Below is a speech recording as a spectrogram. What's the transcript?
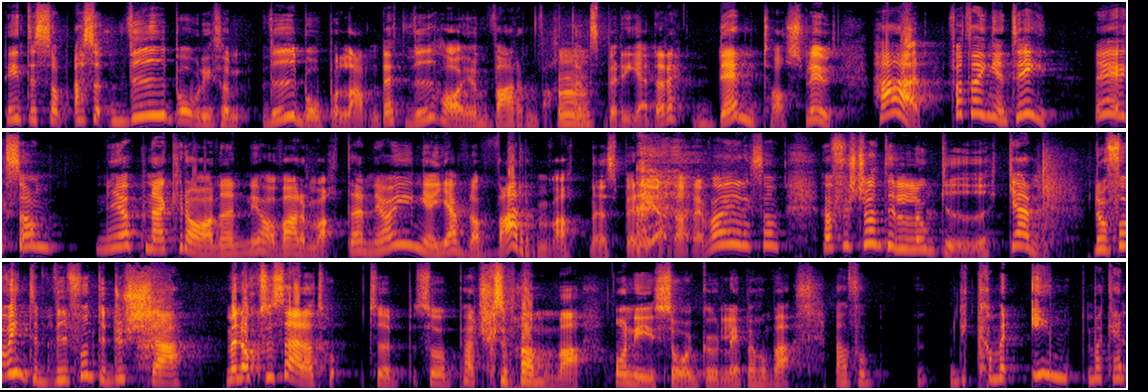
det är inte som, alltså vi bor liksom, vi bor på landet, vi har ju en varmvattensberedare. Den tar slut. Här, fattar ingenting. Det är liksom, ni öppnar kranen, ni har varmvatten. Ni har ju ingen jävla varmvattensberedare. Vad är liksom, jag förstår inte logiken. Då får vi inte, vi får inte duscha. Men också så här att typ, så Patricks mamma, hon är ju så gullig, men hon bara, man får det kommer inte, man kan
